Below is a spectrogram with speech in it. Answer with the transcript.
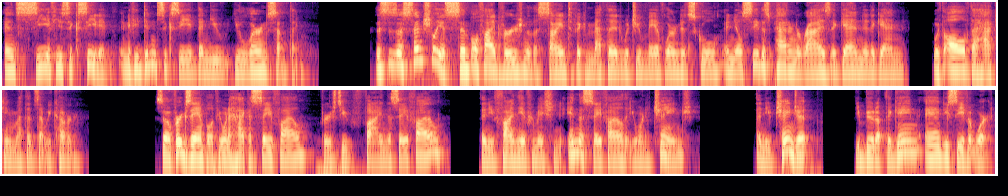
and see if you succeeded. And if you didn't succeed, then you, you learned something. This is essentially a simplified version of the scientific method which you may have learned in school, and you'll see this pattern arise again and again with all of the hacking methods that we cover. So for example, if you want to hack a save file, first you find the save file, then you find the information in the save file that you want to change, then you change it, you boot up the game, and you see if it worked.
